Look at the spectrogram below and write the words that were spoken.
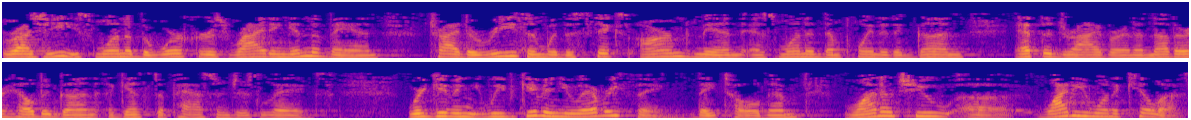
Rajesh, one of the workers riding in the van, tried to reason with the six armed men as one of them pointed a gun at the driver and another held a gun against the passenger's legs. We're giving, we've given you everything, they told them. Why don't you, uh, why do you want to kill us?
